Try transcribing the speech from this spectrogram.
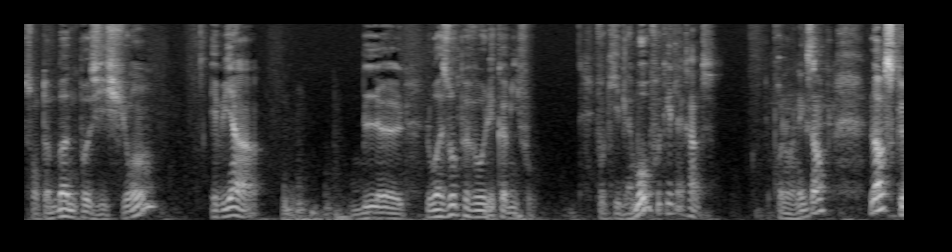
sont en bonne position, eh bien, l'oiseau peut voler comme il faut. Faut qu'il y ait de l'amour, il faut qu'il y ait de la crainte. Prenons un exemple. Lorsque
